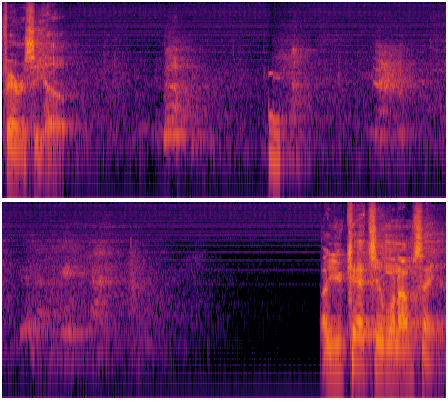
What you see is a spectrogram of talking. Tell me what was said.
Pharisee hub. Are you catching what I'm saying?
